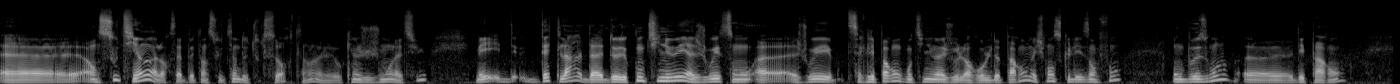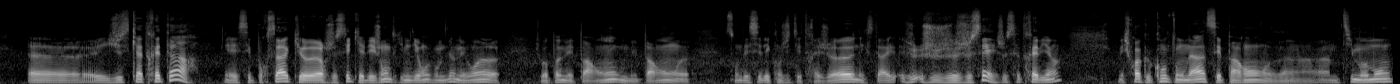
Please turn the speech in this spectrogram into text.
euh, en soutien, alors ça peut être un soutien de toutes sortes, hein, euh, aucun jugement là-dessus, mais d'être là, de continuer à jouer son, à jouer, c'est que les parents continuent à jouer leur rôle de parents, mais je pense que les enfants ont besoin des parents euh, jusqu'à très tard. Et c'est pour ça que alors je sais qu'il y a des gens qui me diront, vont me dire, mais moi, je vois pas mes parents, mes parents euh, sont décédés quand j'étais très jeune, etc. Je, sais, je sais très bien. Mais je crois que quand on a ses parents euh, un, petit moment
